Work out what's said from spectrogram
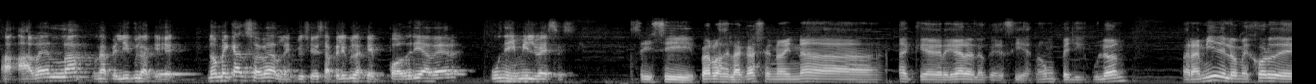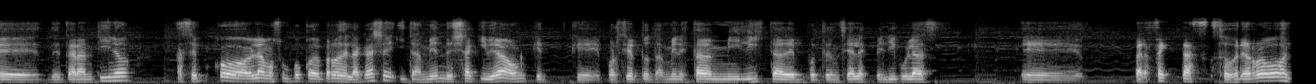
a, verla. Una película que no me canso de verla, inclusive esa película que podría ver una y mil veces. Sí, sí, Perros de la Calle no hay nada, que agregar a lo que decías, ¿no? Un peliculón. Para mí de lo mejor de, Tarantino. Hace poco hablamos un poco de Perros de la Calle y también de Jackie Brown, que, por cierto también estaba en mi lista de potenciales películas eh, perfectas sobre robos.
